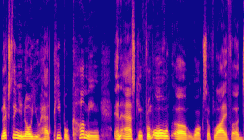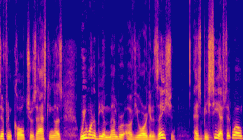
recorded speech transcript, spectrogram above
Next thing you know, you had people coming and asking from all uh, walks of life, uh, different cultures, asking us, we want to be a member of your organization, SBC. I said, well,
